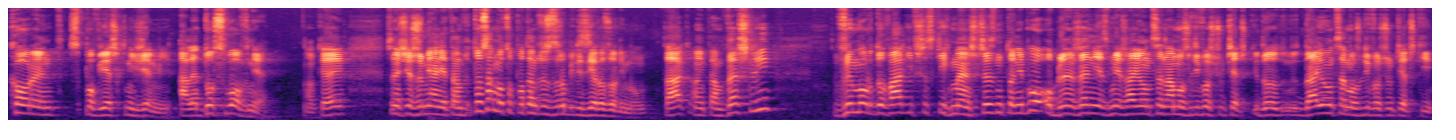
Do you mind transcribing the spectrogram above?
Korynt z powierzchni ziemi, ale dosłownie. Okay? W sensie Rzymianie tam. To samo, co potem że zrobili z Jerozolimą. Tak? Oni tam weszli, wymordowali wszystkich mężczyzn. To nie było oblężenie zmierzające na możliwość ucieczki, do, dające możliwość ucieczki.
